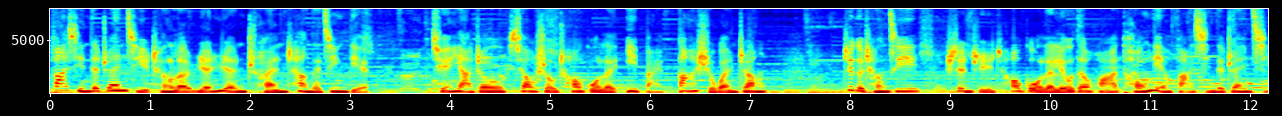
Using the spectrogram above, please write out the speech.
发行的专辑成了人人传唱的经典，全亚洲销售超过了一百八十万张。这个成绩甚至超过了刘德华同年发行的专辑。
